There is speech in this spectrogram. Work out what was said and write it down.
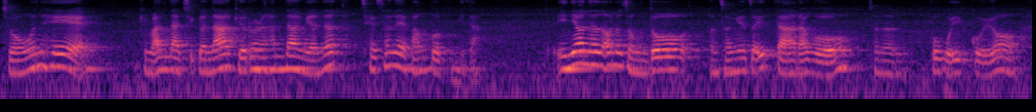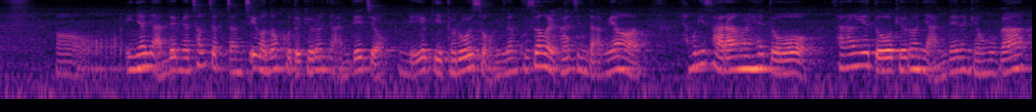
좋은 해에 만나지거나 결혼을 한다면은 최선의 방법입니다. 인연은 어느 정도 정해져 있다라고 저는 보고 있고요. 어, 인연이 안 되면 청첩장 찍어 놓고도 결혼이 안 되죠. 여기 들어올 수 없는 구성을 가진다면 아무리 사랑을 해도 사랑해도 결혼이 안 되는 경우가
